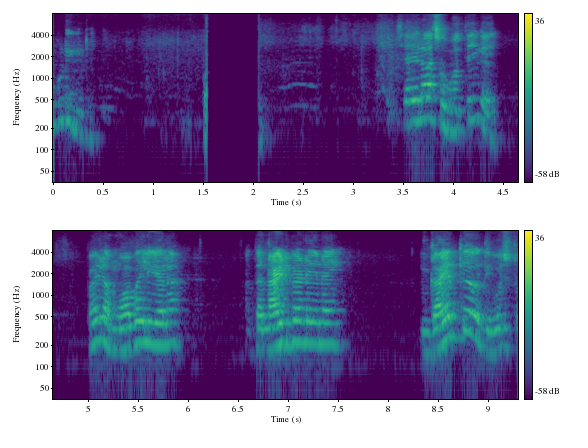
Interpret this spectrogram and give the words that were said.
कुठे गेली? शाळेला असं होतंय काय? पहिला मोबाईल गेला आता नाईट बँड नाही. गायब काय होती गोष्ट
